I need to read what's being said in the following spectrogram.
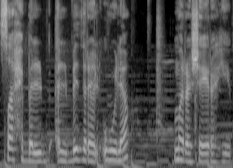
صاحب البذرة الأولى مرة شيء رهيب.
